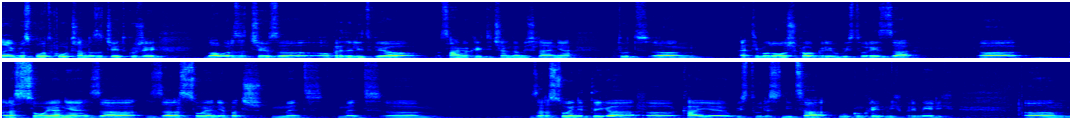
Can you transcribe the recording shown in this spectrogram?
je gospod Koča na začetku že dobro začel z opredelitvijo samega kritičnega mišljenja. Tudi um, etimološko gre v bistvu res za uh, razsojanje, za, za razsojanje pač med. med um, Za razsojanje tega, uh, kaj je v bistvu resnica v konkretnih primerih. Um,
